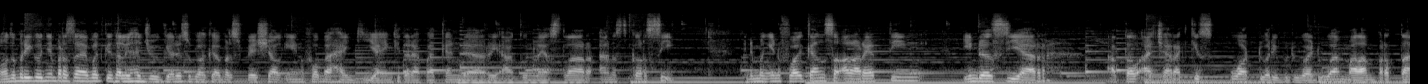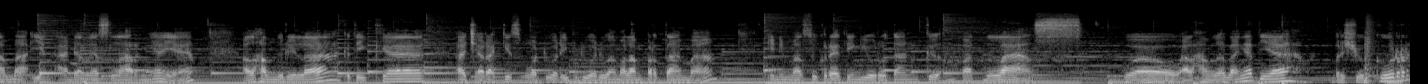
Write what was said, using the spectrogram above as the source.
Untuk berikutnya persahabat kita lihat juga ada sebuah kabar spesial info bahagia yang kita dapatkan dari akun Leslar Anskorsi. Ini menginfokan soal rating Indosiar atau acara Kiss World 2022 malam pertama yang ada Leslarnya ya. Alhamdulillah ketika acara Kiss World 2022 malam pertama ini masuk rating di urutan ke-14 Wow, Alhamdulillah banget ya. Bersyukur,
